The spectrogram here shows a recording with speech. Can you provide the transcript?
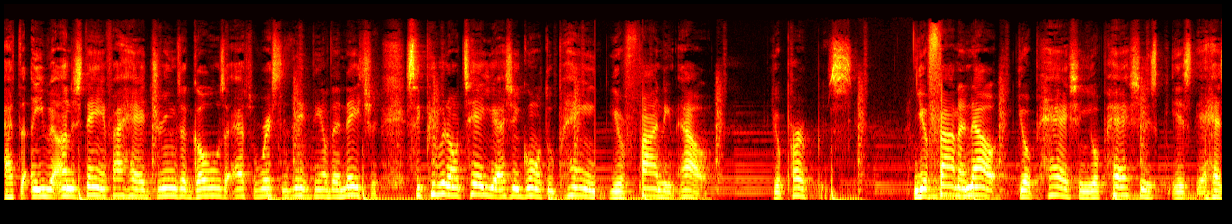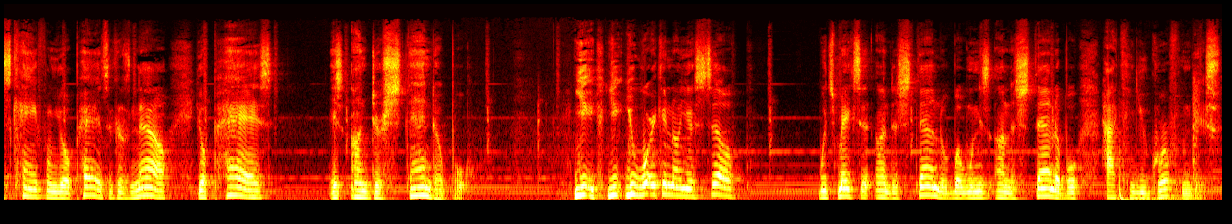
I had to even understand if I had dreams or goals or aspirations, anything of that nature. See, people don't tell you as you're going through pain, you're finding out your purpose. You're finding out your passion. Your passion is, is has came from your past because now your past is understandable. You, you you're working on yourself, which makes it understandable. But when it's understandable, how can you grow from this?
